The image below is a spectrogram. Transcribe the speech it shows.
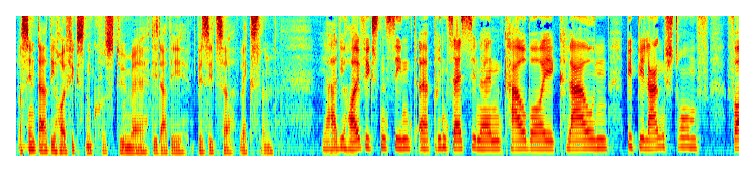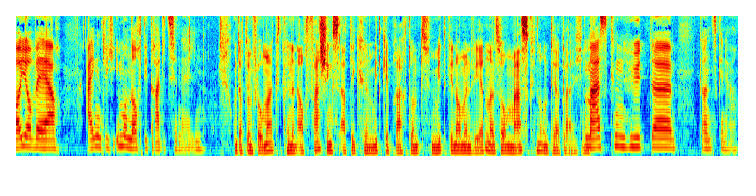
Was sind da die häufigsten Kostüme, die da die Besitzer wechseln? Ja, die häufigsten sind äh, Prinzessinnen, Cowboy, Clown, Pippi Langstrumpf, Feuerwehr, eigentlich immer noch die traditionellen. Und auf dem Flohmarkt können auch Faschingsartikel mitgebracht und mitgenommen werden, also Masken und dergleichen. Masken, Hüte, ganz genau.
